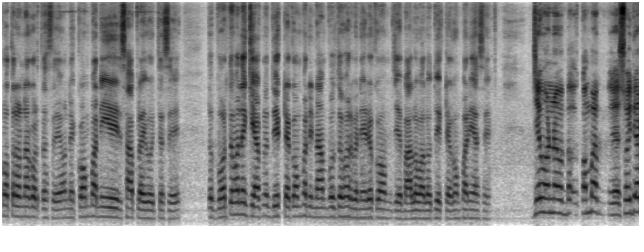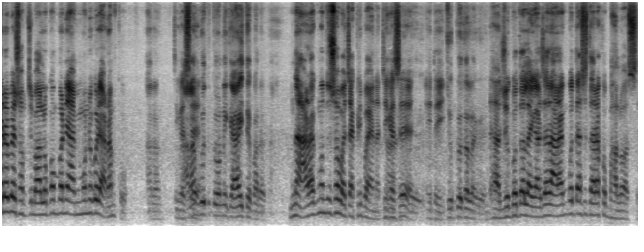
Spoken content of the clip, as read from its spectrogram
প্রতারণা করতেছে অনেক কোম্পানি সাপ্লাই হইতেছে। তো বর্তমানে কি আপনি দু একটা কোম্পানির নাম বলতে পারবেন এরকম যে ভালো ভালো দু একটা কোম্পানি আছে? যেমন কোম্পানি সৌদি আরবে সবচেয়ে ভালো কোম্পানি আমি মনে করি আরামকো। আর ঠিক আছে? তো অনেকে আইতে পারে না। সবাই চাকরি পায় না ঠিক আছে? এটাই। যোগ্যতা লাগে। হ্যাঁ যোগ্যতা লাগে। আর যারা আছে তারা খুব ভালো আছে।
